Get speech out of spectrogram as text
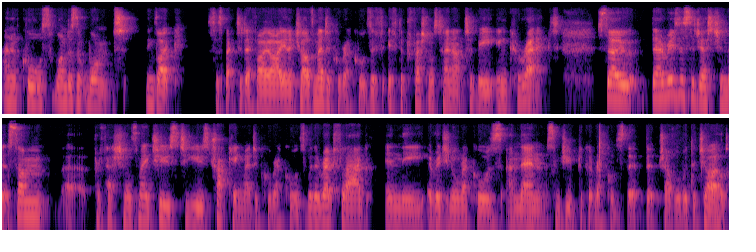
And of course, one doesn't want things like suspected FII in a child's medical records if, if the professionals turn out to be incorrect. So there is a suggestion that some uh, professionals may choose to use tracking medical records with a red flag in the original records and then some duplicate records that, that travel with the child.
